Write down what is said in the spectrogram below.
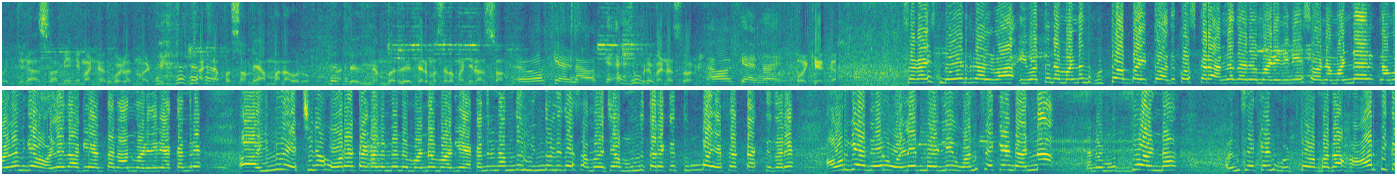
ಮಂಜುನಾಥ ಸ್ವಾಮಿ ನಿಮ್ಮ ಅಣ್ಣವ್ರಿಗೆ ಒಳ್ಳೇದು ಮಾಡಿ ಅಣ್ಣಪ್ಪ ಸ್ವಾಮಿ ಅಮ್ಮನವರು. ನಂಬರ್ ಧರ್ಮಸ್ಥಳ ಮಂಜುನಾಥ ಸ್ವಾಮಿ. ಓಕೆ ಅಣ್ಣ ಓಕೆ. ಸುಬ್ರಹ್ಮಣ್ಯ ಸ್ವಾಮಿ. ಓಕೆ ಅಣ್ಣ ಓಕೆ ಅಕ್ಕ. ಸೊ ಗೈಸ್ ನೋಡಿದ್ರಲ್ವಾ? ಇವತ್ತು ನಮ್ಮ ಅಣ್ಣನ ಹುಟ್ಟು ಹಬ್ಬ ಇತ್ತು. ಅದಕ್ಕೋಸ್ಕರ ಅನ್ನದಾನ ಮಾಡಿದ್ದೀನಿ ಸೊ ನಮ್ಮ ಅಣ್ಣ ನಮ್ಮ ಅಣ್ಣನಿಗೆ ಒಳ್ಳೇದಾಗ್ಲಿ ಅಂತ ನಾನು ಮಾಡಿದ್ದೀನಿ ಯಾಕಂದ್ರೆ ಇನ್ನೂ ಹೆಚ್ಚಿನ ಹೋರಾಟಗಳನ್ನ ನಮ್ಮ ಅಣ್ಣ ಮಾಡಲಿ. ಯಾಕಂದ್ರೆ ನಮ್ದು ಹಿಂದುಳಿದ ಸಮಾಜ ಮುಂದೆ ತರಕ್ಕೆ ತುಂಬಾ ಎಫೆಕ್ಟ್ ಆಗ್ತಿದ್ದಾರೆ. ಅವ್ರಿಗೆ ಆ ದೇವರು ಒಳ್ಳೇದು ಮಾಡಲಿ. ಒಂದ್ ಸೆಕೆಂಡ್ ಅಣ್ಣ ನನ್ನ ಮುದ್ದು ಅಣ್ಣ ಒಂದ್ ಸೆಕೆಂಡ್ ಹುಟ್ಟು ಹಬ್ಬದ ಆರ್ಥಿಕ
